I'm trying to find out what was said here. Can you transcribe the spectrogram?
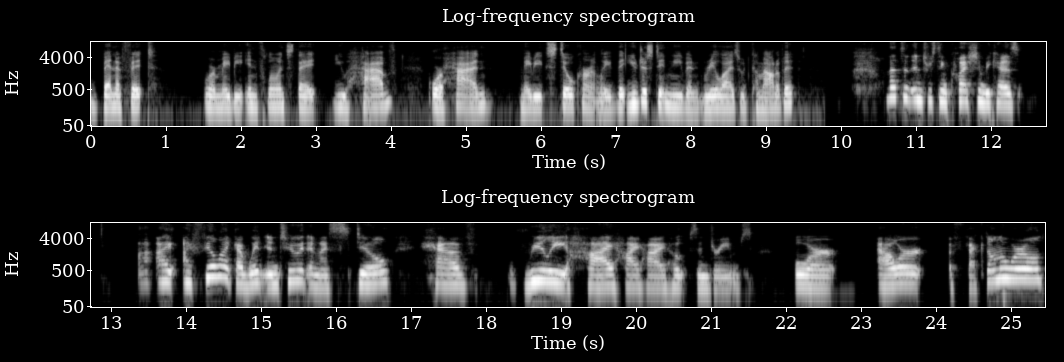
benefit or maybe influence that you have or had maybe still currently that you just didn't even realize would come out of it? That's an interesting question because I I feel like I went into it and I still have really high high high hopes and dreams for our effect on the world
